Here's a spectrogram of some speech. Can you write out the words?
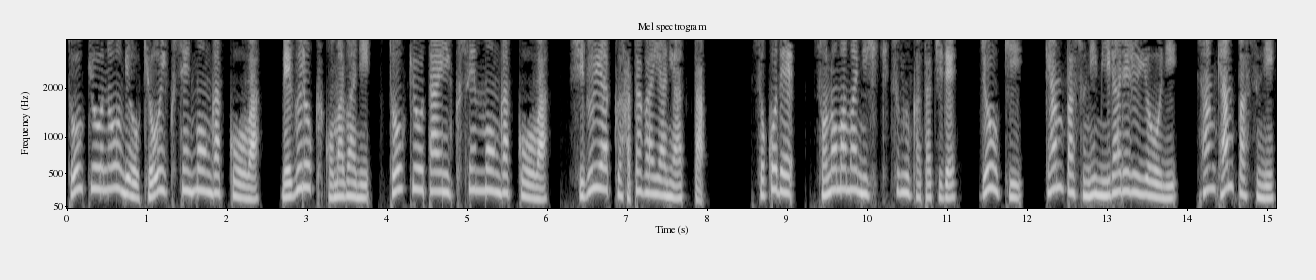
東京農業教育専門学校は目黒区駒場に、東京体育専門学校は渋谷区幡ヶ谷にあった。そこで、そのままに引き継ぐ形で、上記、キャンパスに見られるように、3キャンパスに、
